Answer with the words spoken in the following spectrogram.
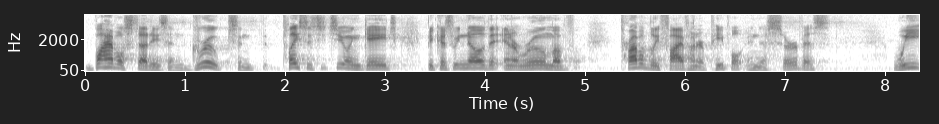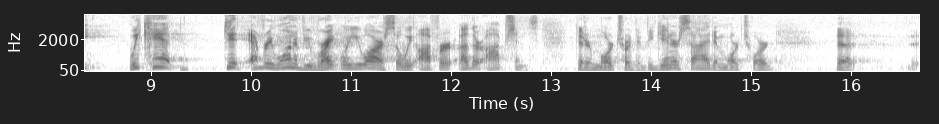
Bible studies and groups and places that you engage because we know that in a room of probably 500 people in this service, we, we can't get every one of you right where you are. So we offer other options that are more toward the beginner side and more toward the, the,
